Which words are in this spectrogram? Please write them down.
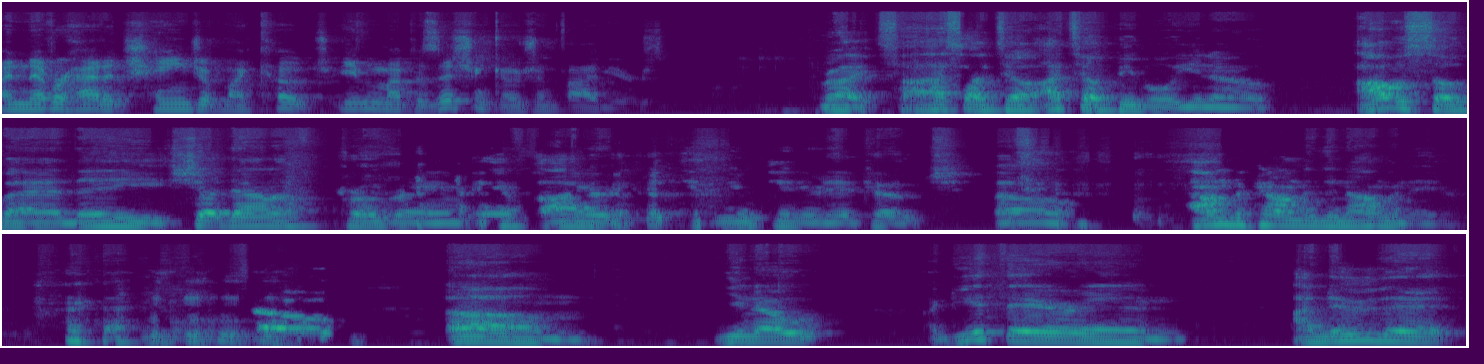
I never had a change of my coach, even my position coach in five years. Right. So that's what I tell I tell people, you know, I was so bad they shut down a program and fired a 15 year tenured head coach. Um, I'm the common denominator. so, um, you know, I get there and I knew that,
